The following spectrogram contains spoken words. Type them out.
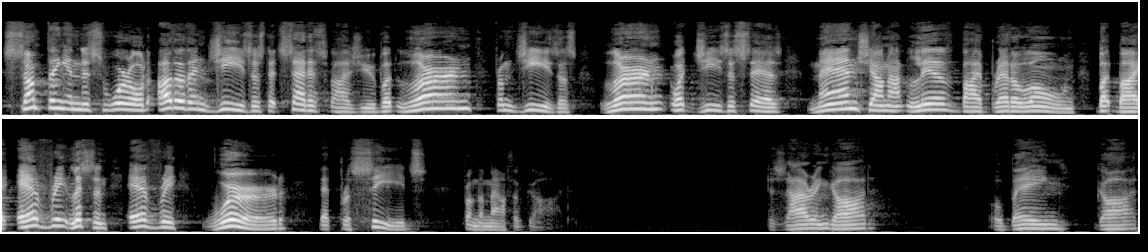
something in this world other than Jesus that satisfies you. But learn from Jesus. Learn what Jesus says. Man shall not live by bread alone, but by every, listen, every word that proceeds from the mouth of God. Desiring God, obeying God,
